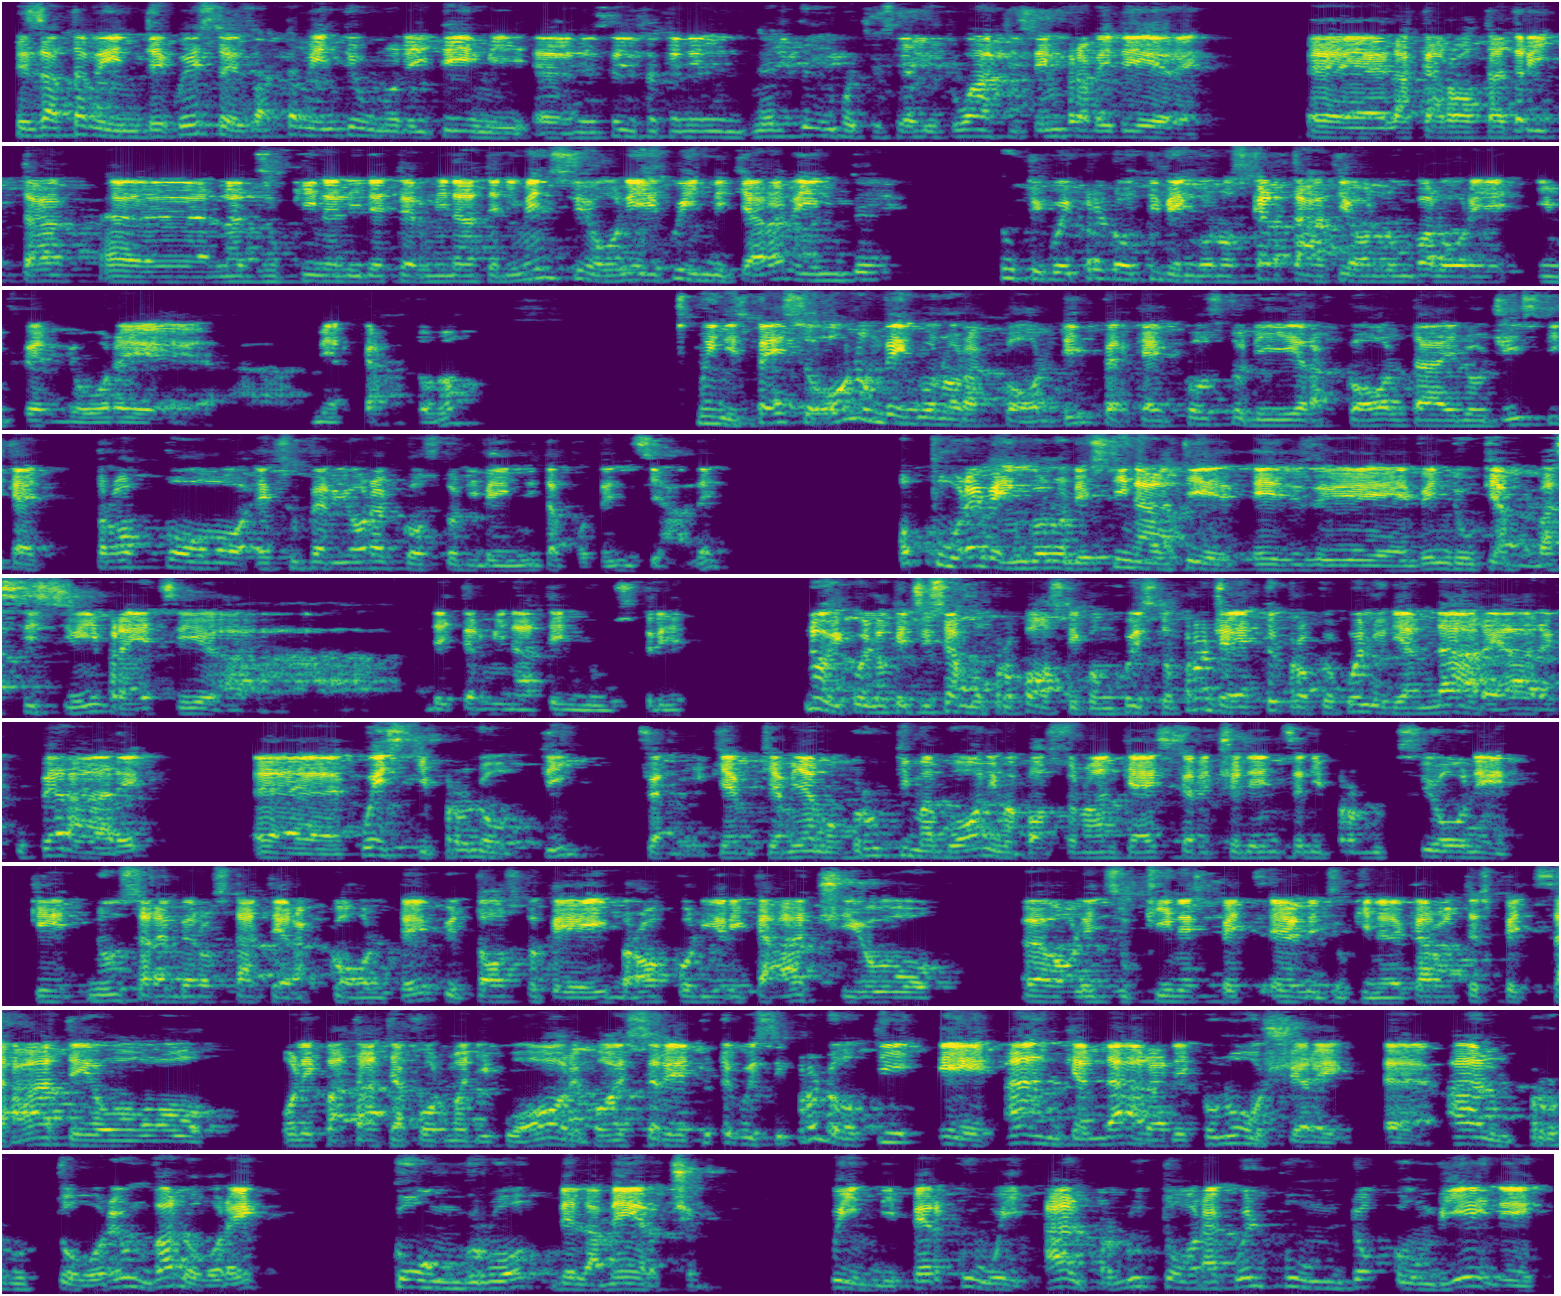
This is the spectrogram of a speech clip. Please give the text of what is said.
Esattamente, questo è esattamente uno dei temi, eh, nel senso che nel, nel, tempo ci si è abituati sempre a vedere eh, la carota dritta, eh, la zucchina di determinate dimensioni e quindi chiaramente tutti quei prodotti vengono scartati o hanno un valore inferiore a mercato, no? Quindi spesso o non vengono raccolti perché il costo di raccolta e logistica è troppo è superiore al costo di vendita potenziale oppure vengono destinati e, e, venduti a bassissimi prezzi a determinate industrie. Noi quello che ci siamo proposti con questo progetto è proprio quello di andare a recuperare eh, questi prodotti cioè chiamiamo brutti ma buoni, ma possono anche essere eccedenze di produzione che non sarebbero state raccolte, piuttosto che i broccoli ricacci o, eh, o le, zucchine spe- eh, le zucchine, le carote spezzate o, o le patate a forma di cuore, può essere tutti questi prodotti e anche andare a riconoscere eh, al produttore un valore congruo della merce. Quindi per cui al produttore a quel punto conviene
